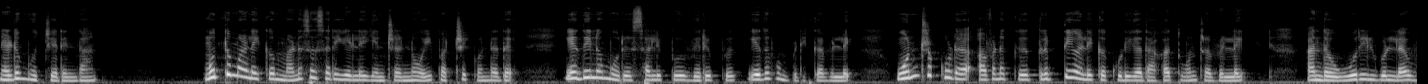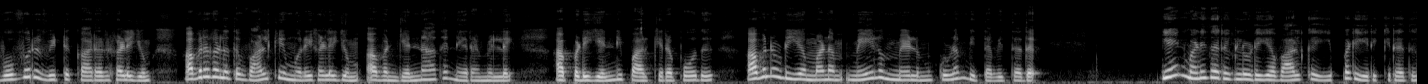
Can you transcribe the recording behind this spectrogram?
நெடுமூச்செறிந்தான். முத்துமாலைக்கு மனசு சரியில்லை என்ற நோய் பற்றி கொண்டது. எதிலும் ஒரு சலிப்பு வெறுப்பு எதுவும் பிடிக்கவில்லை. ஒன்று கூட அவனுக்கு திருப்தி அளிக்கக்கூடியதாக தோன்றவில்லை. அந்த ஊரில் உள்ள ஒவ்வொரு வீட்டுக்காரர்களையும் அவர்களது வாழ்க்கை முறைகளையும் அவன் எண்ணாத நேரமில்லை. அப்படி எண்ணி பார்க்கிற போது அவனுடைய மனம் மேலும் மேலும் குழம்பி தவித்தது. ஏன் மனிதர்களுடைய வாழ்க்கை இப்படி இருக்கிறது?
